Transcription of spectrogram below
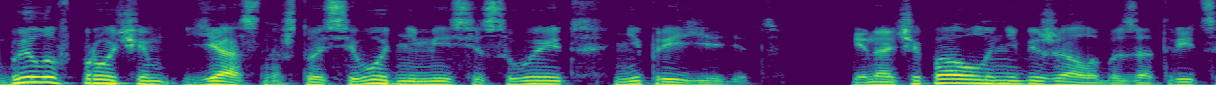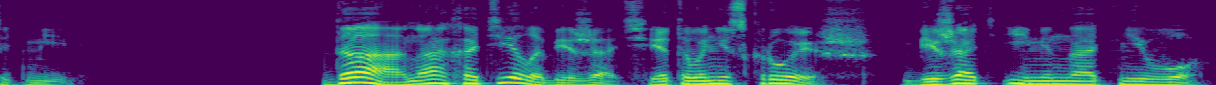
Было, впрочем, ясно, что сегодня миссис Уэйт не приедет, иначе Паула не бежала бы за 30 миль. Да, она хотела бежать, этого не скроешь, бежать именно от него,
